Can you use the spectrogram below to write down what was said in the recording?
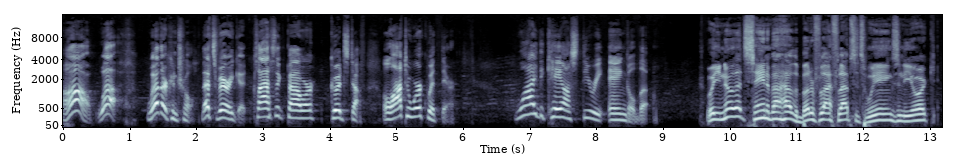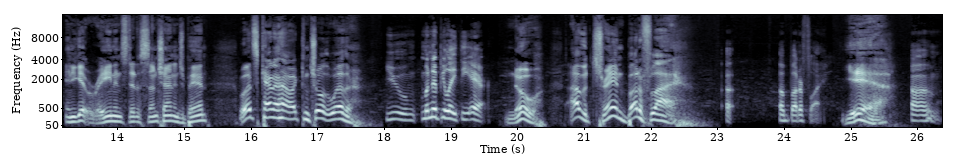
Oh, well, weather control. That's very good. Classic power, good stuff. A lot to work with there. Why the chaos theory angle, though? Well, you know that saying about how the butterfly flaps its wings in New York and you get rain instead of sunshine in Japan? Well, that's kind of how I control the weather. You manipulate the air. No, I have a trained butterfly. A butterfly. Yeah. Um,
